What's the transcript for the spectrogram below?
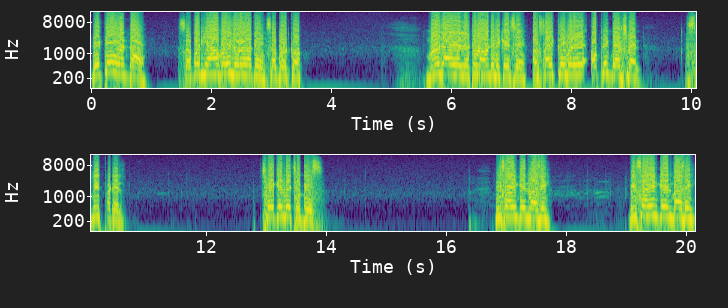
देखते ही बनता है। सपोर्ट यहाँ पर ही ज़रूरत है सपोर्ट को। मनोज आए हैं लेफ़्ट राउंड विकेट से। और स्ट्राइक के ऊपर है ओपनिंग बैट्समैन स्मिथ पटेल छह गेंद में छब्बीस। डिसाइन गेंदबाजी। डिसाइन गेंदबाजी।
